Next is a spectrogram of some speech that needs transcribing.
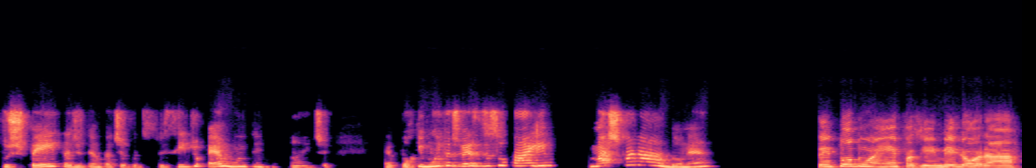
suspeita de tentativa de suicídio é muito importante. É porque muitas vezes isso está ali mascarado, né? Tem toda uma ênfase em melhorar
